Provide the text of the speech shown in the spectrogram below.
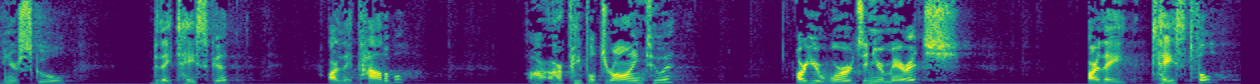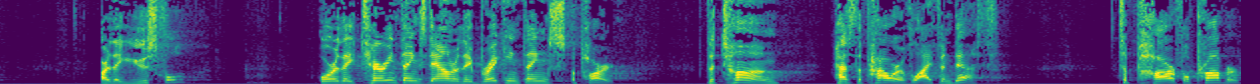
in your school, do they taste good? Are they palatable? Are, are people drawing to it? Are your words in your marriage? Are they tasteful? Are they useful? Or are they tearing things down? Are they breaking things apart? The tongue has the power of life and death. It's a powerful proverb.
